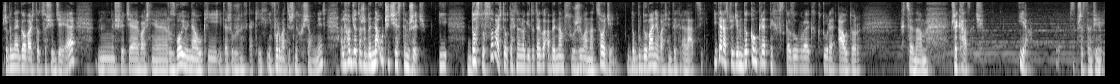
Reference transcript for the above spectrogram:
żeby negować to, co się dzieje mm, w świecie właśnie rozwoju i nauki i też różnych takich informatycznych osiągnięć, ale chodzi o to, żeby nauczyć się z tym żyć i dostosować tę technologię do tego, aby nam służyła na co dzień, do budowania właśnie tych relacji. I teraz przejdziemy do konkretnych wskazówek, które autor chce nam przekazać. I ja przez ten filmik.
